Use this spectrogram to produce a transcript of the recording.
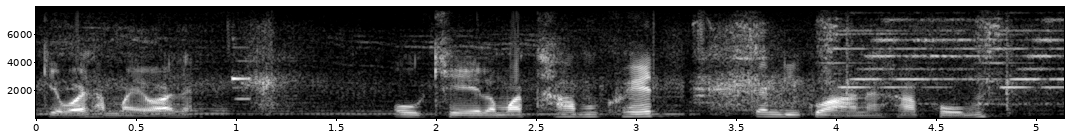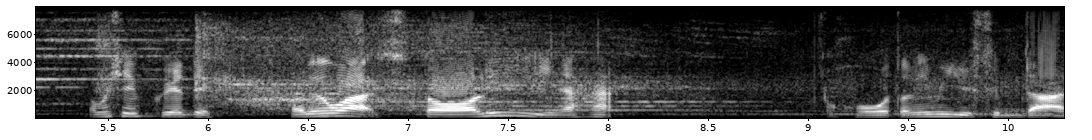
เก็บไว้ทำไมวะเนี่ย โอเคเรามาทำเควสกันดีกว่านะครับผม ไม่ใช่เควสเด็กเขาเรียกว่าสตอรี่นะฮะ โอ้โห ตอนนี้มีอยู่สิบด่าน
